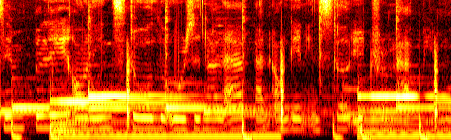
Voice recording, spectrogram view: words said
simply uninstall the original app and again install it from HappyMod.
